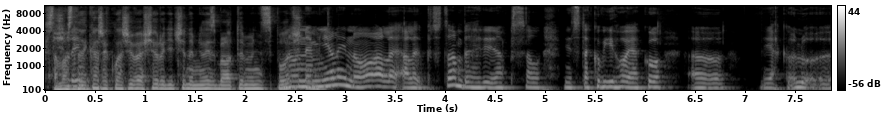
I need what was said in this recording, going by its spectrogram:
Sama jste řekla, že vaše rodiče neměli s baletem nic společného. No neměli, no, ale, ale co tam tehdy napsal? Něco takového jako... Uh, jak l-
